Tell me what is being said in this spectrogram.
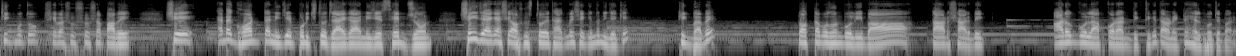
ঠিকমতো সেবা শুশ্রূষা পাবে। সে একটা ঘর, তার নিজের পরিচিত জায়গা, নিজের সেফ জোন সেই জায়গায় সে অসুস্থ হয়ে থাকলে সে কিন্তু নিজেকে ঠিকভাবে তত্ত্বাবধান বলি বা তার সার্বিক আরোগ্য লাভ করার দিক থেকে তার অনেকটা হেল্প হতে পারে।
